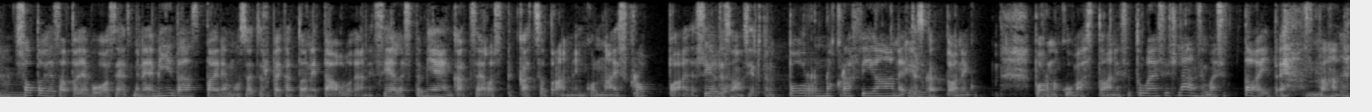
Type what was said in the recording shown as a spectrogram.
mm. satoja satoja vuosia, että menee mihin tahansa taidemuseot, jos rupeaa katsoa niitä tauluja, niin siellä sitä miehen katseella sitten katsotaan niin kuin naiskroppaa ja sieltä Kyllä. se on siirtynyt pornografiaan, että Kyllä. jos katsoo niin kuin pornokuvastoa, niin se tulee siis länsimaisesta taiteesta. Mm.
